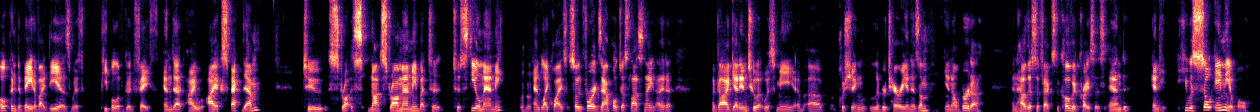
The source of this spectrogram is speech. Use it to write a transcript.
open debate of ideas with people of good faith and that i i expect them to straw not straw man me but to to steel man me mm-hmm. and likewise. So, for example, just last night I had a, a guy get into it with me uh, pushing libertarianism in Alberta and how this affects the COVID crisis, and and he, he was so amiable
